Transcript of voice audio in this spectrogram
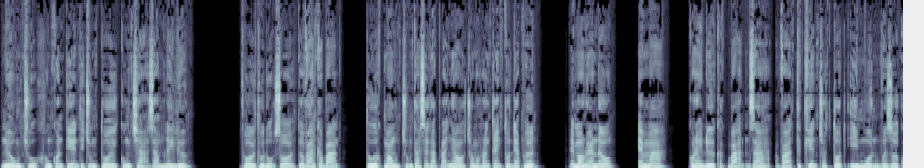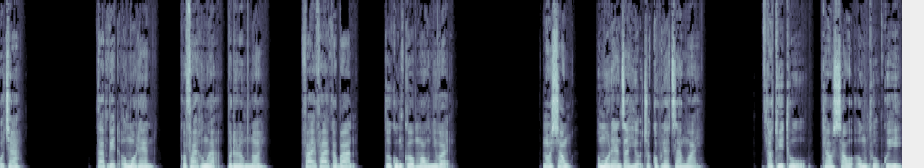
Nếu ông chủ không còn tiền thì chúng tôi cũng chả dám lấy lương. Thôi, thôi đủ rồi, tôi van các bạn. Tôi ước mong chúng ta sẽ gặp lại nhau trong một hoàn cảnh tốt đẹp hơn. Emmanuel đâu? Emma, con hãy đưa các bạn ra và thực hiện cho tốt ý muốn vừa rồi của cha. Tạm biệt ông Moren, có phải không ạ? Bernard nói. Phải phải các bạn, tôi cũng cầu mong như vậy. Nói xong, ông Moren ra hiệu cho coplet ra ngoài. Các thủy thủ theo sau ông thủ quý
